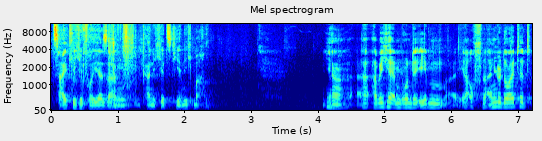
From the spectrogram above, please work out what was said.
zeitliche Vorhersagen kann ich jetzt hier nicht machen. Ja, habe ich ja im Grunde eben ja auch schon angedeutet.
